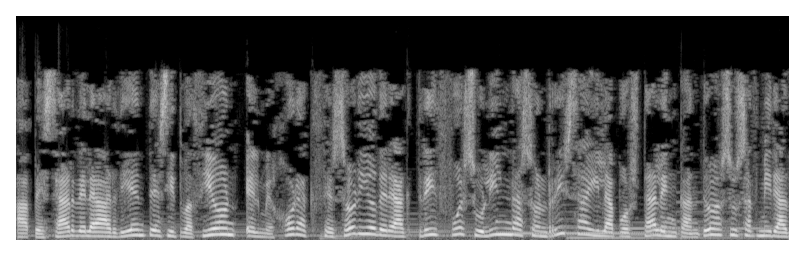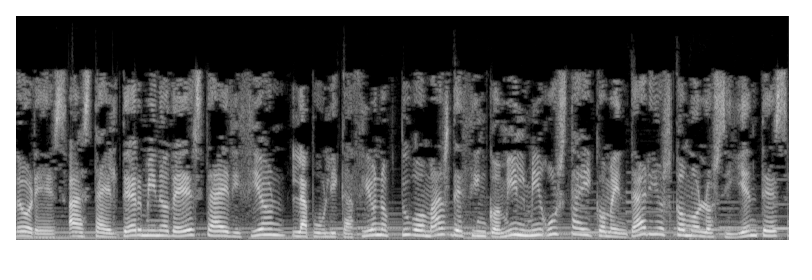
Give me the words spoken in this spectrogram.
A pesar de la ardiente situación, el mejor accesorio de la actriz fue su linda sonrisa y la postal encantó a sus admiradores. Hasta el término de esta edición, la publicación obtuvo más de 5.000 me gusta y comentarios como los siguientes,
